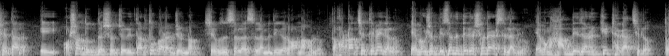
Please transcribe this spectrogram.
সে তার এই অসৎ উদ্দেশ্য চরিতার্থ করার জন্য সে হুজুর সাল্লাহ সাল্লামের দিকে রওনা হলো। তো হঠাৎ সে থেমে গেল এবং সে পিছনের দিকে সরে আসতে লাগল এবং হাত দিয়ে যেন কি ঠেকাচ্ছিল। তো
